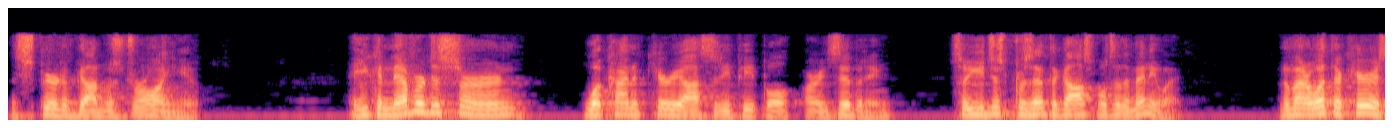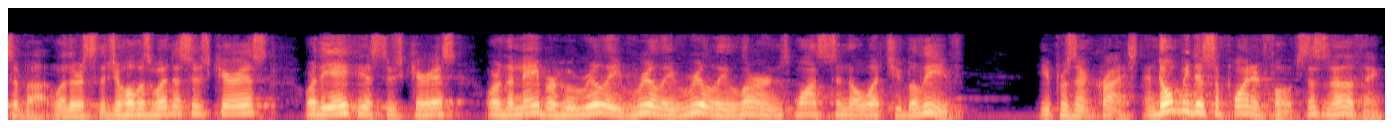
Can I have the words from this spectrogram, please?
The Spirit of God was drawing you. And you can never discern what kind of curiosity people are exhibiting, so you just present the gospel to them anyway. No matter what they're curious about, whether it's the Jehovah's Witness who's curious, or the atheist who's curious, or the neighbor who really, really, really learns, wants to know what you believe. You present Christ. And don't be disappointed, folks. This is another thing.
